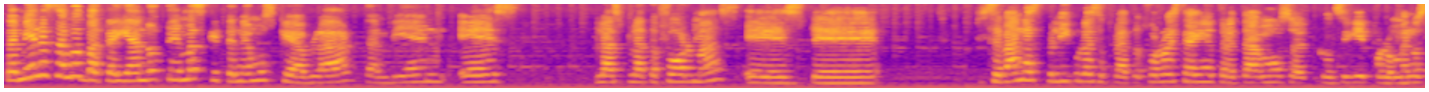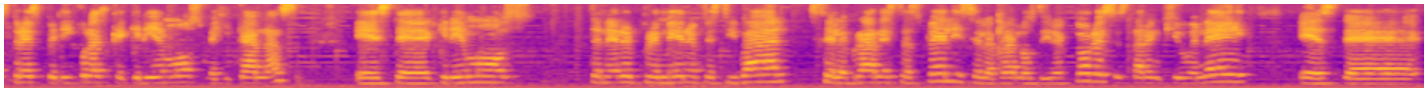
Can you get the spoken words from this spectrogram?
también estamos batallando temas que tenemos que hablar, también es las plataformas, este, se van las películas de plataforma, este año tratamos de conseguir por lo menos tres películas que queríamos mexicanas, este, queríamos tener el premier en festival, celebrar estas pelis, celebrar los directores, estar en Q&A, este,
